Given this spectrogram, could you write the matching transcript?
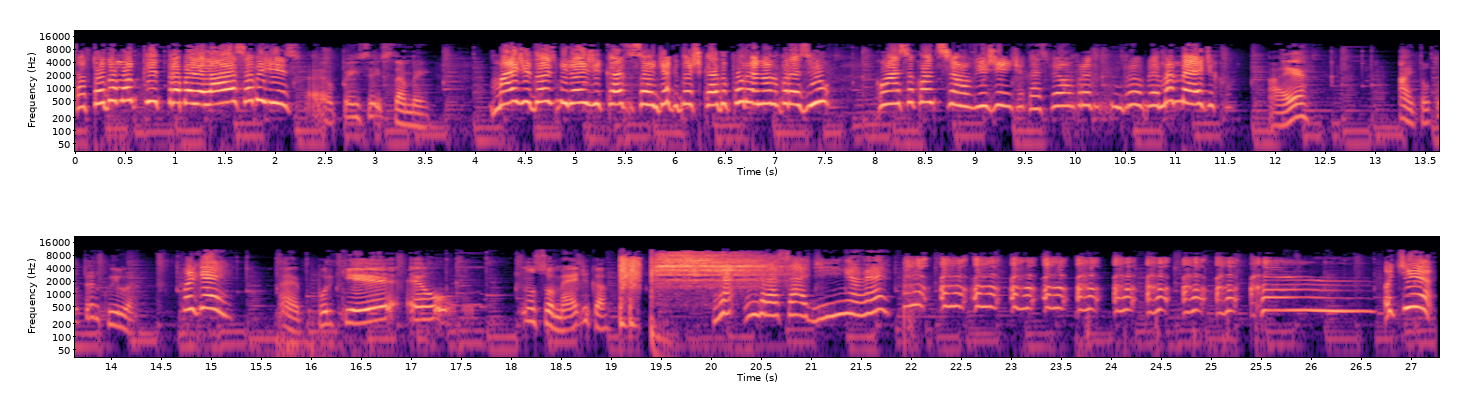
Então todo mundo que trabalha lá sabe disso. É, eu pensei isso também. Mais de 2 milhões de casos são diagnosticados por ano no Brasil com essa condição, viu gente? O caspa é um, pro- um problema médico. Ah, é? Ah, então tô tranquila. Por quê? É, porque eu não sou médica. É, engraçadinha, né? Ô tia,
